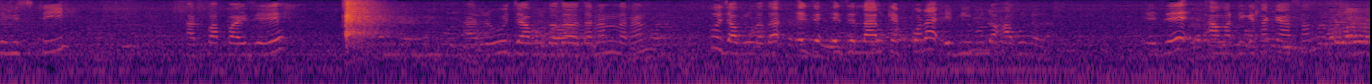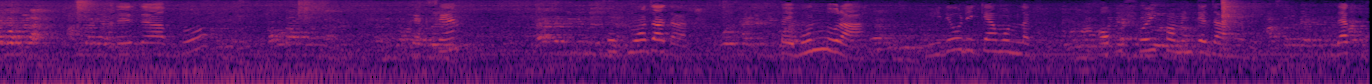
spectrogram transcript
যে মিষ্টি আর পাপা এই যে। আর ওই যে আবুল দাদা, দাঁড়ান দাঁড়ান। ওই যে আবুল দাদা, এই যে এই যে লাল ক্যাপ পরা এমনি হলো আবুল দাদা। এই যে আমার দিকে থাকে আসান। আর যে আব্বু, দেখছেন? খুব মজাদার। তাই বন্ধুরা, ভিডিওটি কেমন লাগে অবশ্যই কমেন্টে জানাবে। দেখো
